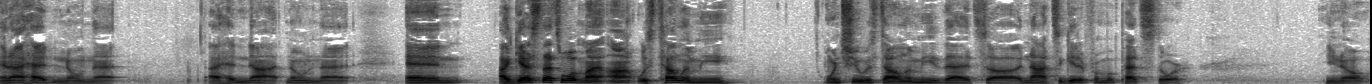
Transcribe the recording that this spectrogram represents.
And I hadn't known that. I had not known that. And I guess that's what my aunt was telling me when she was telling me that uh, not to get it from a pet store you know.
